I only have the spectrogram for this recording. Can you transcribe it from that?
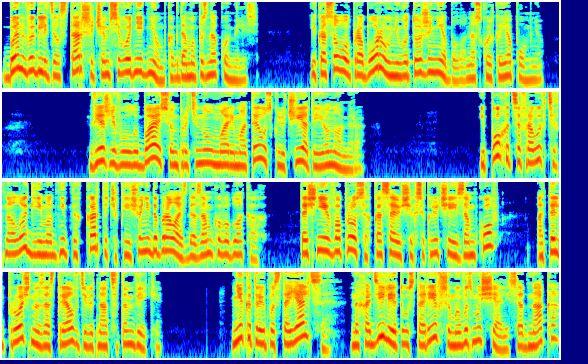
Бен выглядел старше, чем сегодня днем, когда мы познакомились. И косого пробора у него тоже не было, насколько я помню. Вежливо улыбаясь, он протянул Мари Матеус ключи от ее номера. Эпоха цифровых технологий и магнитных карточек еще не добралась до замка в облаках. Точнее, в вопросах, касающихся ключей и замков, отель прочно застрял в XIX веке. Некоторые постояльцы, находили это устаревшим и возмущались. Однако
